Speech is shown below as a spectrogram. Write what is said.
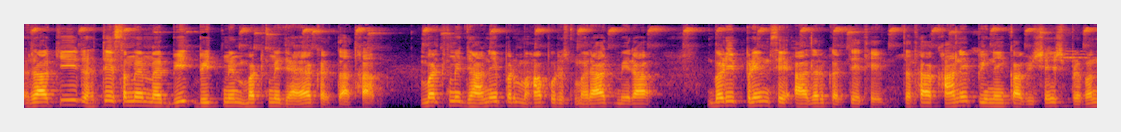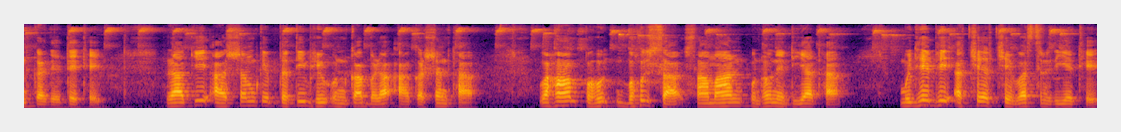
रांची रहते समय मैं बीच बीच में मठ में जाया करता था। मठ में जाने पर महापुरुष महाराज मेरा बड़े प्रेम से आदर करते थे तथा खाने पीने का विशेष प्रबंध कर देते थे। रांची आश्रम के प्रति भी उनका बड़ा आकर्षण था। वहाँ बहुत बहुत सा सामान उन्होंने दिया था। मुझे भी अच्छे अच्छे वस्त्र दिए थे।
